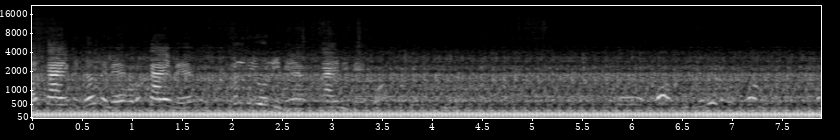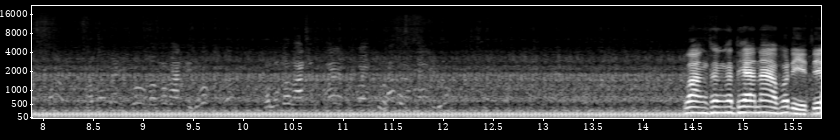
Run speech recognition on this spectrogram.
มันไกลเป็นเท่าไหร่แม่มันไกลแม่มันไปอยู่นี่แม่ไกลนี่แม่ ว่างทั้งคันแท่หน้าพอดีจี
